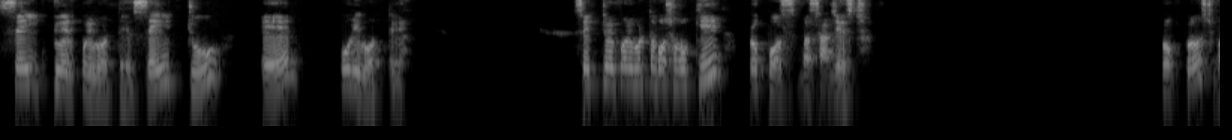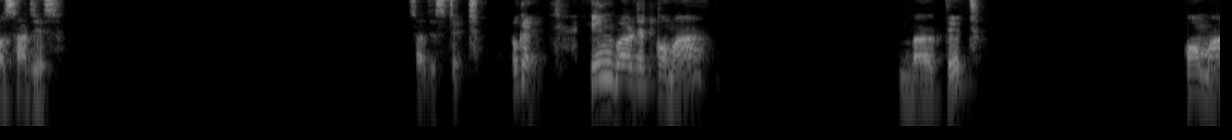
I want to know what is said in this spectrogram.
সেই টু এর পরিবর্তে সেই টু এর পরিবর্তে। সেই টু এর পরিবর্তে বসাবো কি? প্রপোজ বা সাজেস্ট প্রপোজ বা suggest suggested okay inverted comma inverted comma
